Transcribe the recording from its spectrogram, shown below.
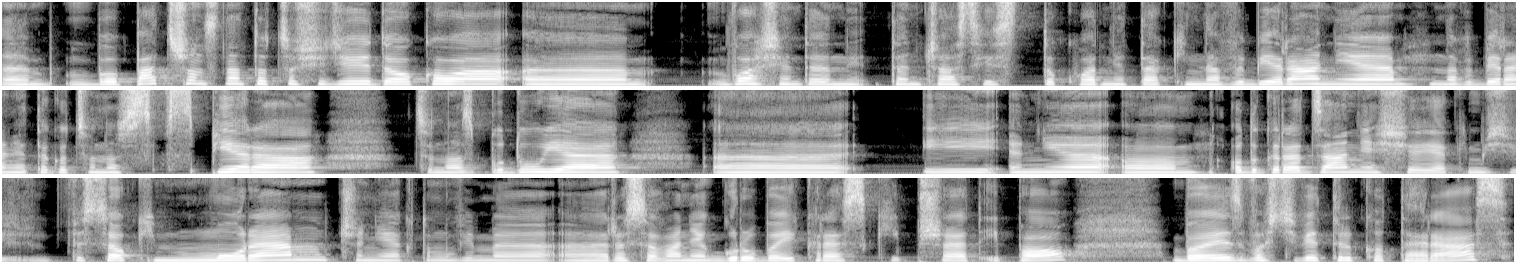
E, Bo patrząc na to, co się dzieje dookoła, e, właśnie ten, ten czas jest dokładnie taki na wybieranie, na wybieranie tego, co nas wspiera, co nas buduje e, i nie e, odgradzanie się jakimś wysokim murem, czy nie, jak to mówimy, e, rysowanie grubej kreski przed i po, bo jest właściwie tylko teraz.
